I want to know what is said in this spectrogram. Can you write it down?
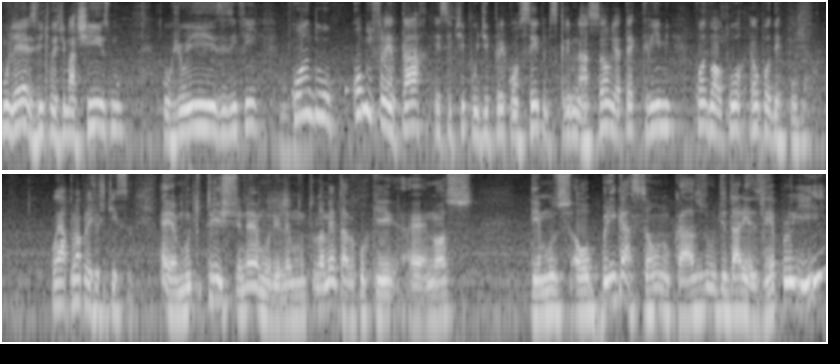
mulheres vítimas de machismo, por juízes, enfim. Quando, como enfrentar esse tipo de preconceito, discriminação e até crime quando o autor é o poder público? Ou é a própria justiça? É, é muito triste, né, Murilo? É muito lamentável, porque é, nós temos a obrigação, no caso, de dar exemplo e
